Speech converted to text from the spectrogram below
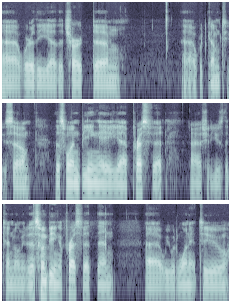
uh, where the uh, the chart um, uh, would come to. So this one being a uh, press fit I should use the 10 millimeter. This one being a press fit, then uh, we would want it to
